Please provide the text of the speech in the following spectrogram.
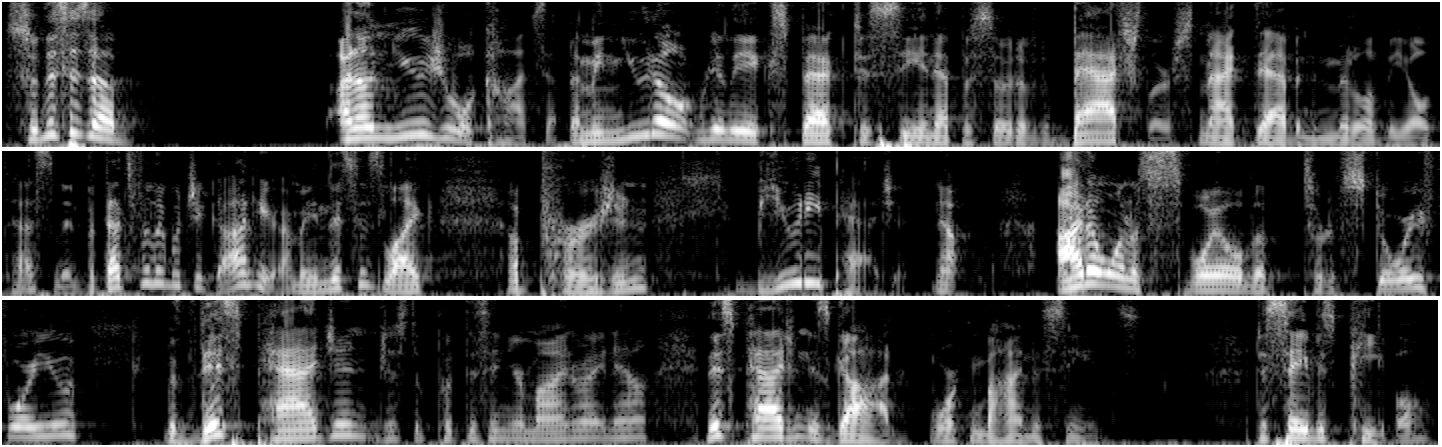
So this is a an unusual concept. I mean, you don't really expect to see an episode of The Bachelor smack dab in the middle of the Old Testament, but that's really what you got here. I mean, this is like a Persian beauty pageant. Now, I don't want to spoil the sort of story for you, but this pageant, just to put this in your mind right now, this pageant is God working behind the scenes to save his people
